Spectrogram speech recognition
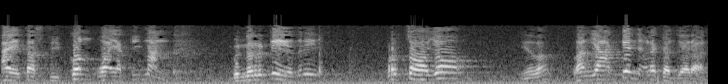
ay tasdikon wa yakinan. Bener ke percaya ya lan yakin oleh ganjaran.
